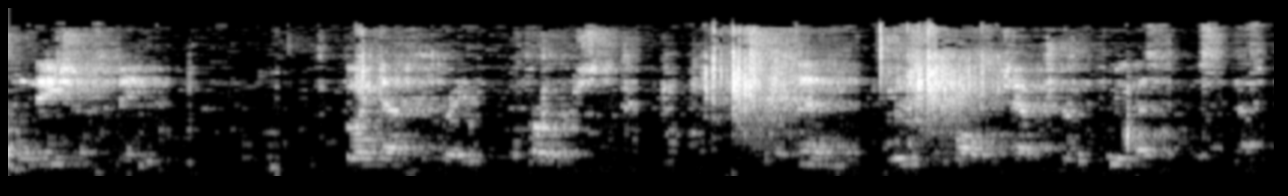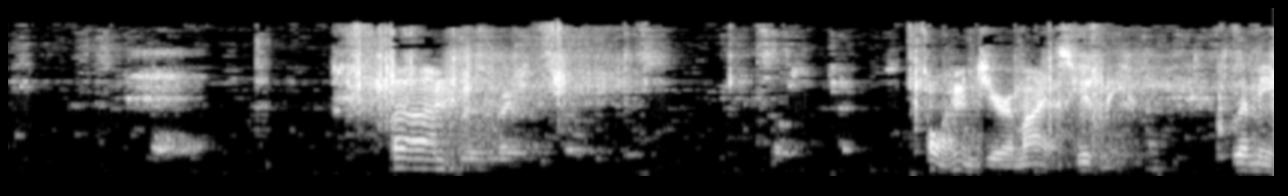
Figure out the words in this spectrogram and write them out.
in the nations being going down to the grave first? And then Jerusalem falls in chapter 33, that's what this um, oh, I'm in Jeremiah. Excuse me. Let me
